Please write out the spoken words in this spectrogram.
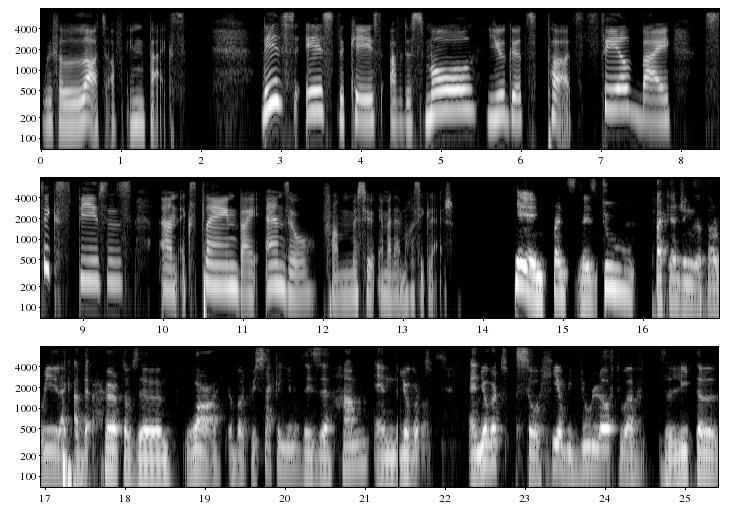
with a lot of impacts. This is the case of the small yogurt pots sealed by six pieces and explained by Enzo from Monsieur et Madame Recyclage. Here in France, there's two packaging that are really like at the heart of the war about recycling. You know, there's a ham and yogurt. And yogurt. So here we do love to have the little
